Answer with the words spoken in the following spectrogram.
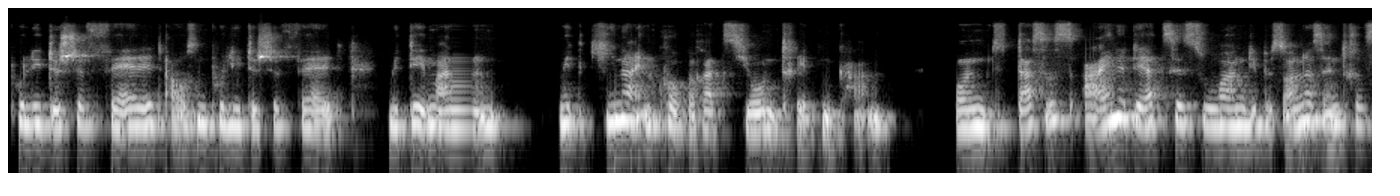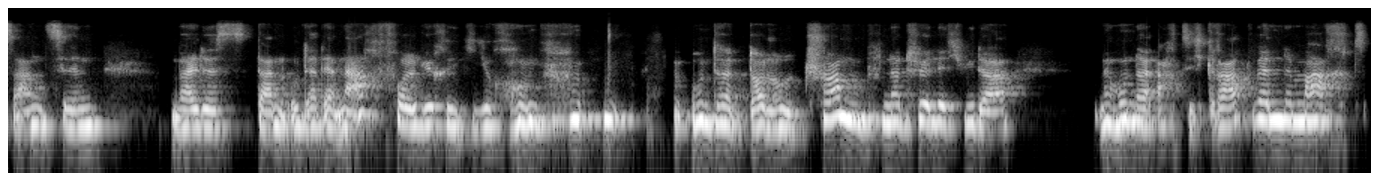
politische Feld, außenpolitische Feld, mit dem man mit China in Kooperation treten kann. Und das ist eine der Zäsuren, die besonders interessant sind, weil das dann unter der Nachfolgeregierung unter Donald Trump natürlich wieder eine 180-Grad-Wende macht.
